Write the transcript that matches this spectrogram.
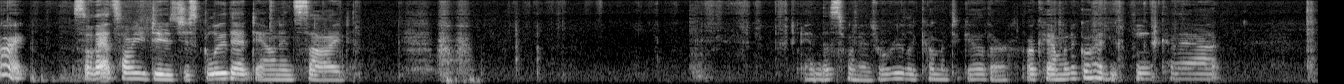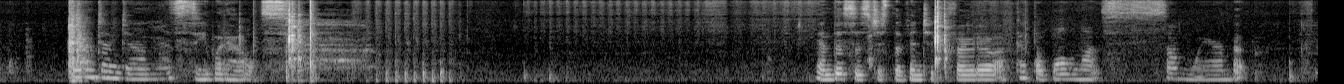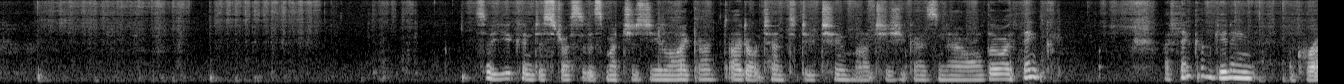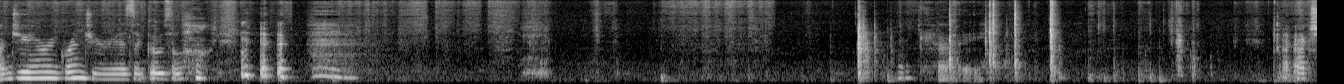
Alright, so that's all you do is just glue that down inside. And this one is really coming together. Okay, I'm going to go ahead and ink that. Let's see what else. And this is just the vintage photo. I've got the walnuts somewhere, but So you can distress it as much as you like. I, I don't tend to do too much, as you guys know. Although I think I think I'm getting grungier and grungier as it goes along.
